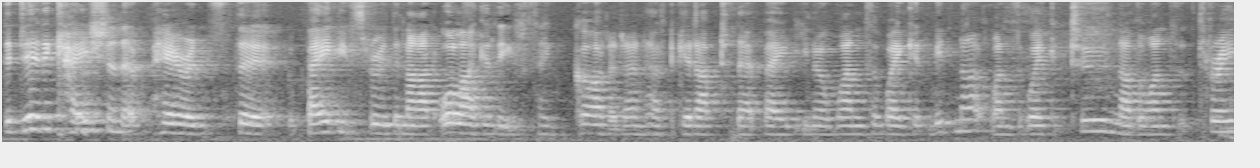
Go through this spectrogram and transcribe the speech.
the dedication of parents, the babies through the night. All I can think is, thank God I don't have to get up to that baby. You know, one's awake at midnight, one's awake at two, another one's at three.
